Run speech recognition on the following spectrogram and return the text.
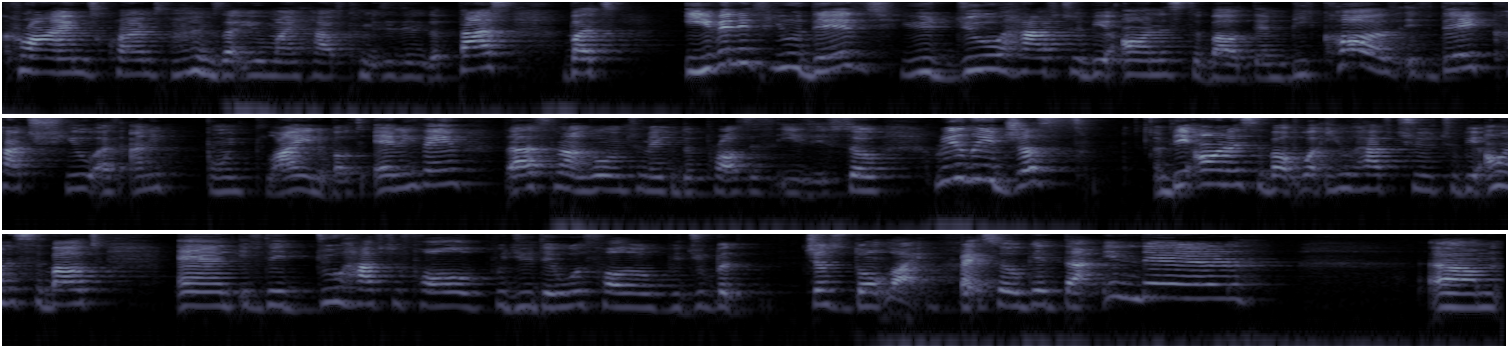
crimes, crimes, crimes that you might have committed in the past. But even if you did, you do have to be honest about them because if they catch you at any point lying about anything, that's not going to make the process easy. So really just be honest about what you have to to be honest about and if they do have to follow up with you, they will follow up with you, but just don't lie right so get that in there um,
